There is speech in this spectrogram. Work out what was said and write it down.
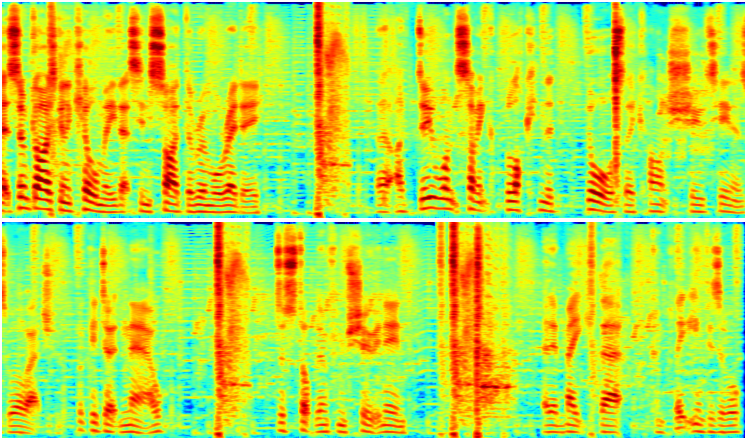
Uh, some guy's going to kill me that's inside the room already. Uh, I do want something blocking the door so they can't shoot in as well, actually. Quickly do it now. Just stop them from shooting in. And then make that completely invisible.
